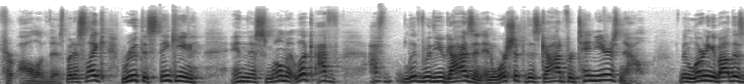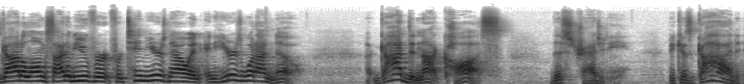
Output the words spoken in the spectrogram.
for all of this. But it's like Ruth is thinking in this moment look, I've, I've lived with you guys and, and worshiped this God for 10 years now. I've been learning about this God alongside of you for, for 10 years now, and, and here's what I know God did not cause this tragedy because God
